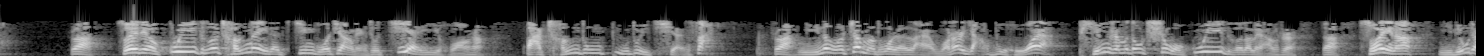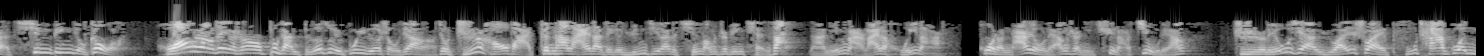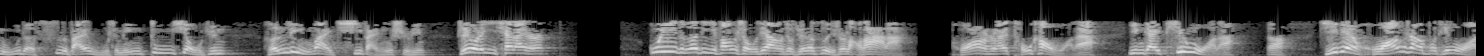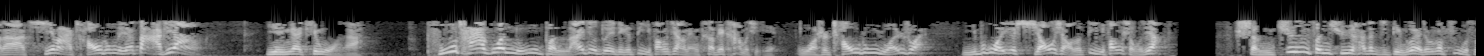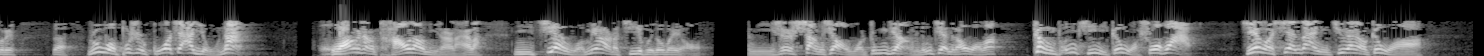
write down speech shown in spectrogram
是吧？所以这个归德城内的金国将领就建议皇上把城中部队遣散，是吧？你弄了这么多人来，我这养不活呀，凭什么都吃我归德的粮食啊？所以呢，你留点亲兵就够了。皇上这个时候不敢得罪归德守将啊，就只好把跟他来的这个云集来的秦王之兵遣散啊，你们哪儿来的回哪儿，或者哪儿有粮食你去哪儿救粮，只留下元帅蒲察官奴的四百五十名忠孝军和另外七百名士兵，只有这一千来人。归德地方守将就觉得自己是老大了，皇上是来投靠我的，应该听我的啊。即便皇上不听我的，起码朝中这些大将也应该听我的。蒲察官奴本来就对这个地方将领特别看不起，我是朝中元帅，你不过一个小小的地方守将，省军分区还得顶多也就是个副司令，是吧？如果不是国家有难，皇上逃到你这儿来了，你见我面的机会都没有。你是上校，我中将，你能见得着我吗？更甭提你跟我说话了。结果现在你居然要跟我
